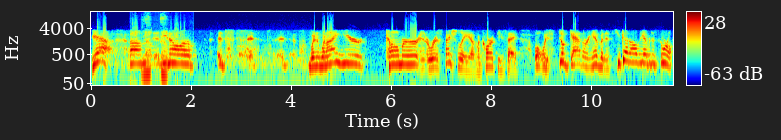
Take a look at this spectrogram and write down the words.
Yeah. Um. You know, uh, it's. When when I hear Comer and or especially uh, McCarthy say, "Well, we're still gathering evidence," you got all the evidence in the world.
